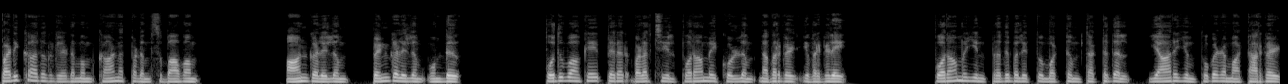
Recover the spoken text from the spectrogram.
படிக்காதவர்களிடமும் காணப்படும் சுபாவம். ஆண்களிலும் பெண்களிலும் உண்டு. பொதுவாக பிறர் வளர்ச்சியில் பொறாமை கொள்ளும் நபர்கள் இவர்களே. பொறாமையின் பிரதிபலிப்பு மட்டும் தட்டுதல் யாரையும் புகழமாட்டார்கள்.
